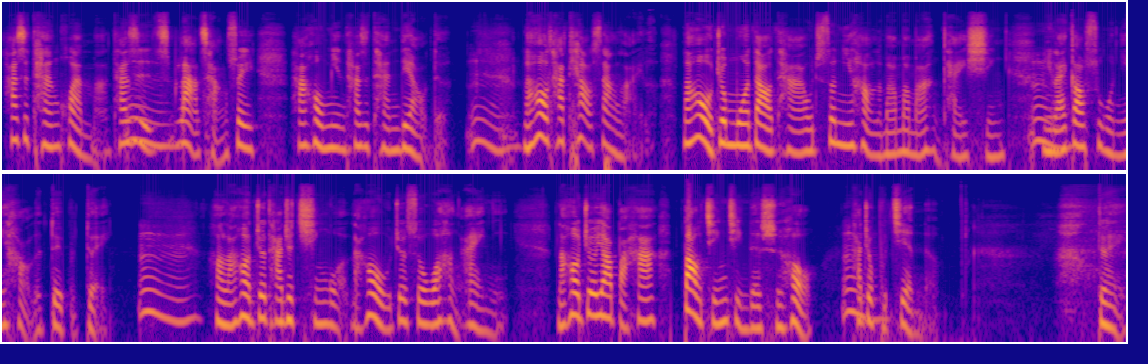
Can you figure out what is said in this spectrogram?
它是瘫痪嘛，它是腊肠，所以它后面它是瘫掉的，嗯，然后他跳上来了。然后我就摸到他，我就说你好了吗？妈妈很开心，嗯、你来告诉我你好了，对不对？嗯，好，然后就他就亲我，然后我就说我很爱你，然后就要把他抱紧紧的时候，他就不见了。嗯、对，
